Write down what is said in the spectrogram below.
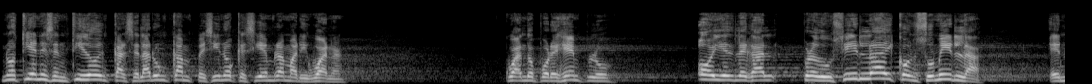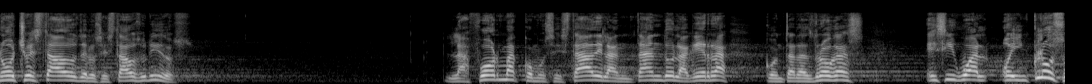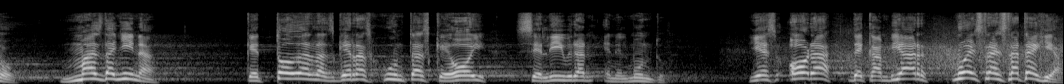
No tiene sentido encarcelar un campesino que siembra marihuana cuando, por ejemplo, hoy es legal producirla y consumirla en ocho estados de los Estados Unidos. La forma como se está adelantando la guerra contra las drogas es igual o incluso más dañina que todas las guerras juntas que hoy se libran en el mundo. Y es hora de cambiar nuestra estrategia.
